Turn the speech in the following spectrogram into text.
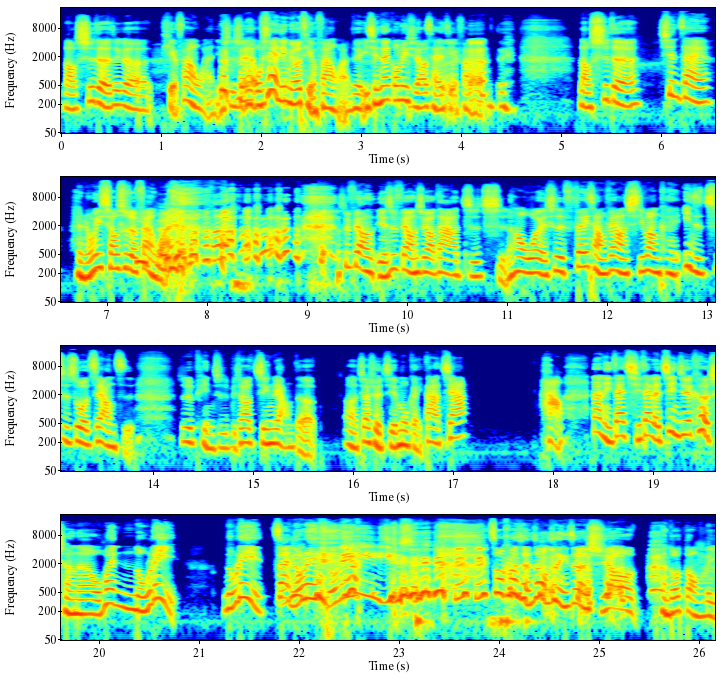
老师的这个铁饭碗也是，哎 我现在已经没有铁饭碗，对，以前在公立学校才是铁饭碗，对，老师的现在很容易消失的饭碗，是非常也是非常需要大家支持。然后我也是非常非常希望可以一直制作这样子，就是品质比较精良的呃教学节目给大家。好，那你在期待的进阶课程呢？我会努力。努力，再努力，努力 做课程这种事情真的需要很多动力。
